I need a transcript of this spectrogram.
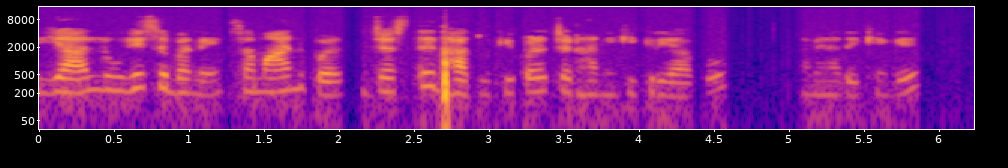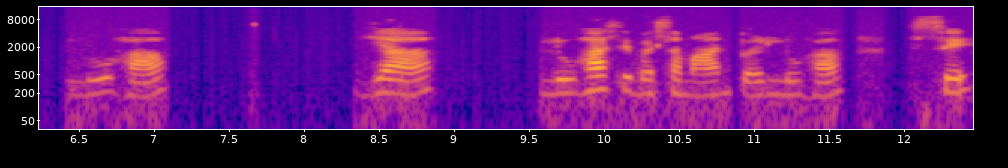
या लोहे से बने सामान पर जस्ते धातु की परत चढ़ाने की क्रिया को हम यहाँ देखेंगे। लोहा या लोहा से बने सामान पर, लोहा से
